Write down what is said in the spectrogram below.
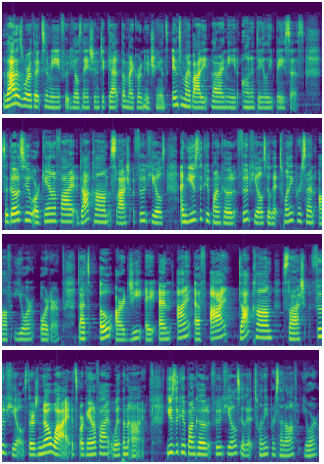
That is worth it to me, Food Heals Nation, to get the micronutrients into my body that I need on a daily basis. So go to Organifi.com slash foodheals and use the coupon code FOODHEALS. You'll get 20% off your order. That's O R G A N I F I dot com slash food heals. There's no Y. It's Organifi with an I. Use the coupon code food heals. You'll get 20% off your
